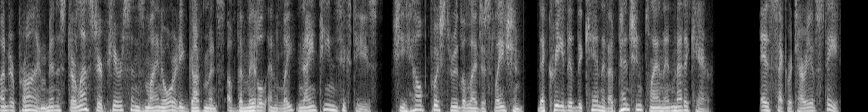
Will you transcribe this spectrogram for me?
Under Prime Minister Lester Pearson's minority governments of the middle and late 1960s, she helped push through the legislation that created the Canada Pension Plan and Medicare. As Secretary of State,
